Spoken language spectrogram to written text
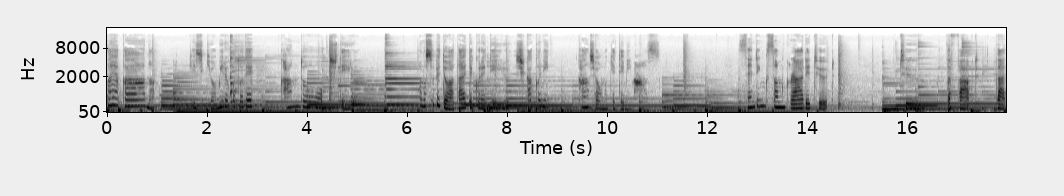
鮮やかな景色を見ることで感動をしているこの全てを与えてくれている視覚に感謝を向けてみます Sending some gratitude to the fact that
